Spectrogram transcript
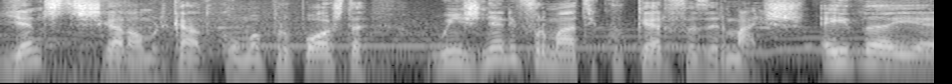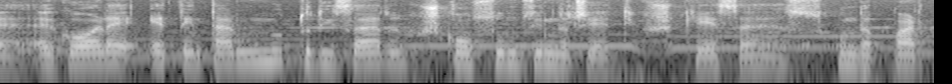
e antes de chegar ao mercado com uma proposta, o engenheiro informático quer fazer mais. A ideia agora é tentar monitorizar os consumos energéticos, que é essa segunda parte,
